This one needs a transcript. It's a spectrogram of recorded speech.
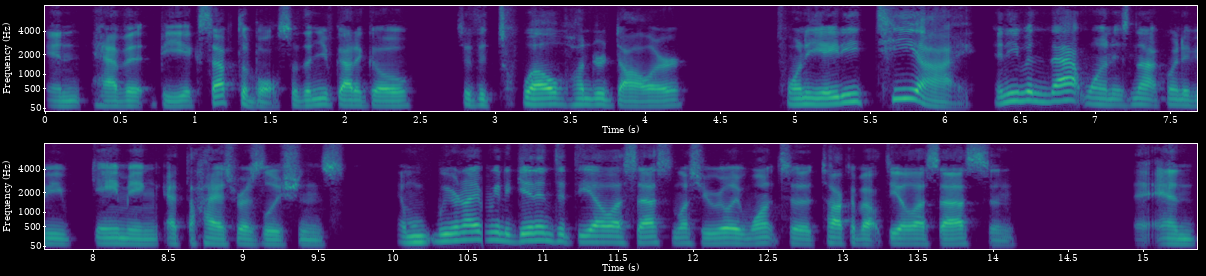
and have it be acceptable. So then you've got to go to the $1,200 2080 Ti. And even that one is not going to be gaming at the highest resolutions. And we're not even going to get into DLSS unless you really want to talk about DLSS and and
